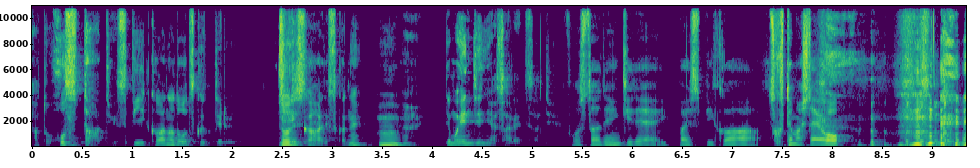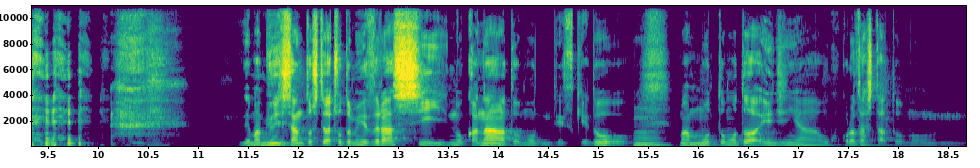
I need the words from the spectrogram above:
あとホスターというスピーカーなどを作ってるメーそうですねカーですかね。うんはい、でもエンジニアされてたという。ポスター電気でいっぱいスピーカー作ってましたよ。でまあミュージシャンとしてはちょっと珍しいのかなと思うんですけどもともとはエンジニアを志したと思うん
